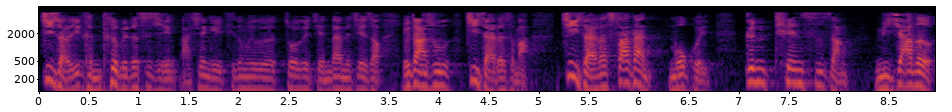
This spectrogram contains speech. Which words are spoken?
记载了一个很特别的事情啊，先给听众朋友做一个简单的介绍。犹大书记载了什么？记载了撒旦魔鬼跟天使长米迦勒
